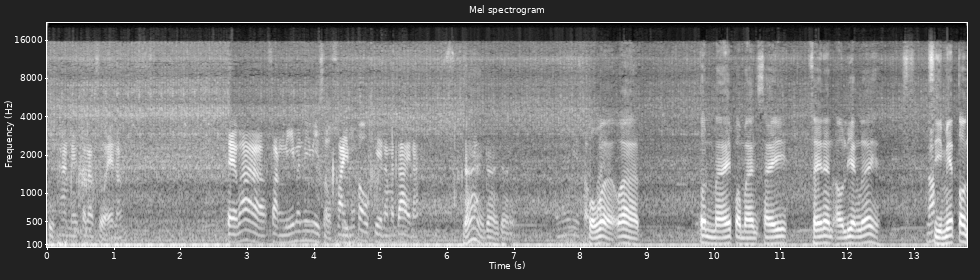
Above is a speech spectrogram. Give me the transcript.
ปลูก5เมตรกำลังสวยเนาะแต่ว่าฝั่งนี้มันไม่มีเสาไฟมันก็โอเคนะมันได้นะได้ได้ได้มันไม่มีเสาไฟผมว่าว่าต้นไม้ประมาณไซส์ไซส์นั้นเอาเรียงเลยเนอะสี่เมตรต้น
